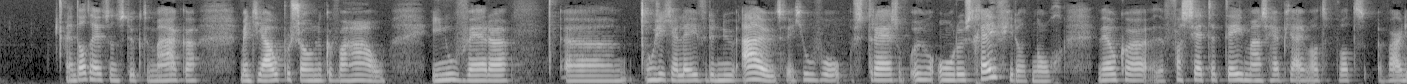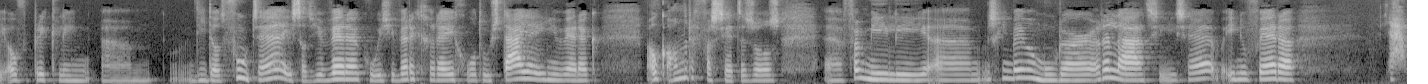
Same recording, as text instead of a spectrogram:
En dat heeft een stuk te maken met jouw persoonlijke verhaal. In hoeverre Ehm, hoe ziet jouw leven er nu uit? Weet je, hoeveel stress of onrust geef je dat nog? Welke facetten, thema's heb jij wat, wat, waar die overprikkeling ehm, die dat voedt? Hè? Is dat je werk? Hoe is je werk geregeld? Hoe sta jij in je werk? Maar ook andere facetten zoals uh, familie, ehm, misschien ben je wel moeder, relaties. Hè? In hoeverre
